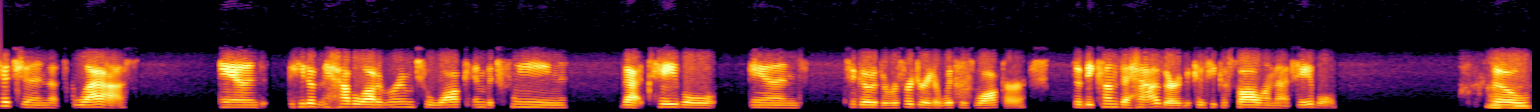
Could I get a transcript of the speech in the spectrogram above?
kitchen that's glass and he doesn't have a lot of room to walk in between that table and to go to the refrigerator with his walker. So it becomes a hazard because he could fall on that table. So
